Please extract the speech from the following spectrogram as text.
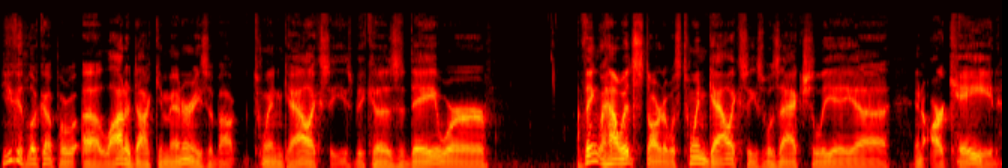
you could look up a, a, lot of documentaries about Twin Galaxies because they were. I think how it started was Twin Galaxies was actually a uh, an arcade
